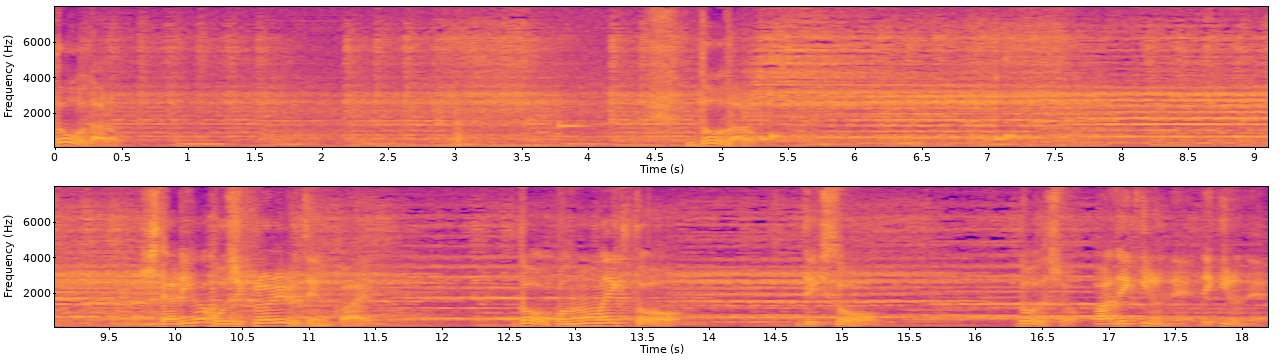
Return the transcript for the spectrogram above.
どうだろう。どうだろう。左がほじくられる展開。どう？このまま行くと、できそう？どうでしょう？あ、できるね。できるね。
